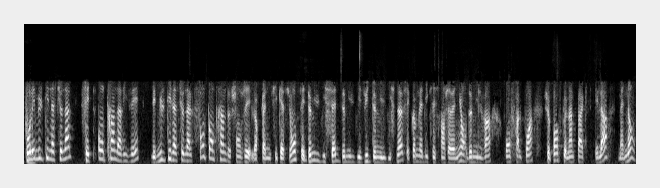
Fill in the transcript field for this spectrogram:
Pour les multinationales, c'est en train d'arriver. Les multinationales sont en train de changer leur planification. C'est 2017, 2018, 2019. Et comme l'a dit Christian Javagny, en 2020, on fera le point. Je pense que l'impact est là. Maintenant,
